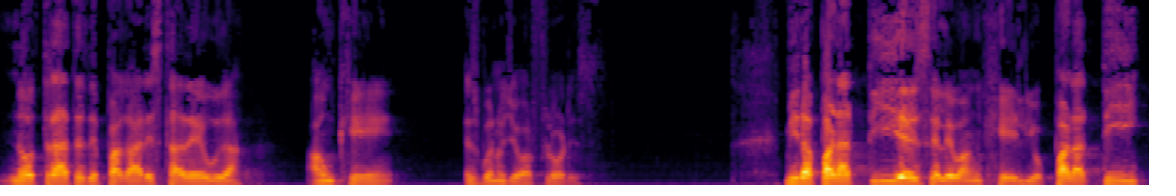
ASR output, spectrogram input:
No trates de pagar esta deuda, aunque es bueno llevar flores. Mira, para ti es el Evangelio, para ti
